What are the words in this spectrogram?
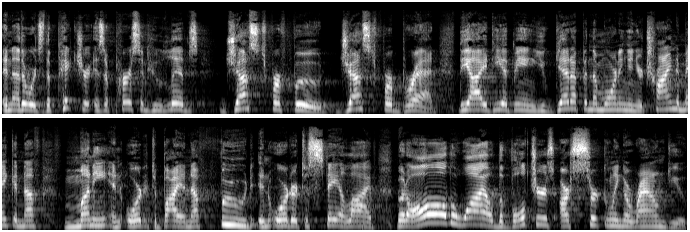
in other words, the picture is a person who lives just for food, just for bread. The idea being you get up in the morning and you're trying to make enough money in order to buy enough food in order to stay alive. But all the while, the vultures are circling around you.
